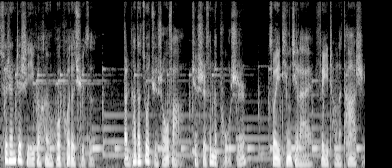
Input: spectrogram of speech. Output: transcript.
虽然这是一个很活泼的曲子，但它的作曲手法却十分的朴实，所以听起来非常的踏实。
